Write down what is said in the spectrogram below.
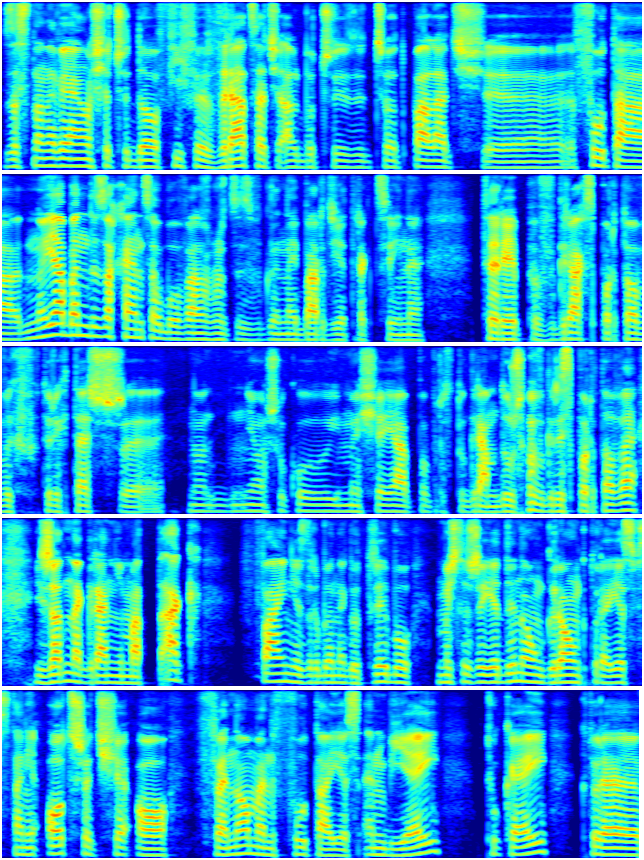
zastanawiają się, czy do FIFA wracać albo czy, czy odpalać e, futa, no ja będę zachęcał, bo uważam, że to jest w ogóle najbardziej atrakcyjny tryb w grach sportowych, w których też, e, no nie oszukujmy się, ja po prostu gram dużo w gry sportowe i żadna gra nie ma tak fajnie zrobionego trybu. Myślę, że jedyną grą, która jest w stanie otrzeć się o fenomen futa jest NBA 2K, które,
